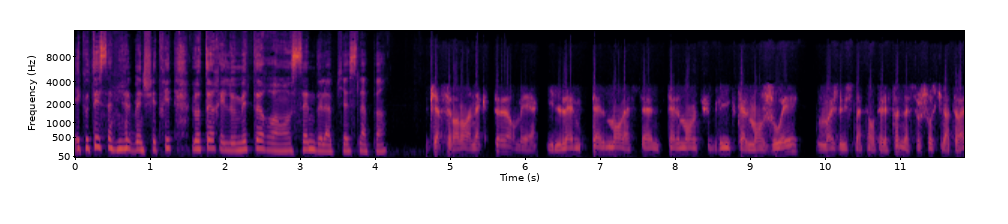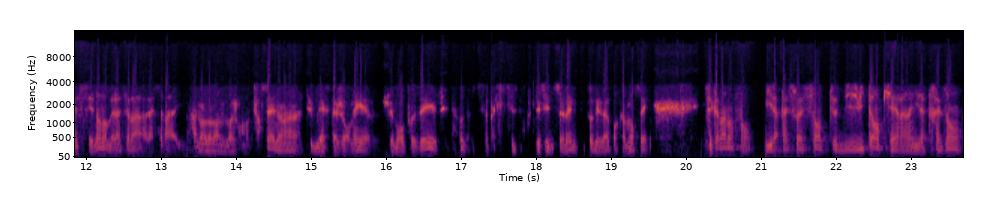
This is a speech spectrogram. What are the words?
Écoutez Samuel L'auteur et le metteur en scène de la pièce Lapin. Pierre, c'est vraiment un acteur, mais il aime tellement la scène, tellement le public, tellement jouer. Moi, je l'ai eu ce matin au téléphone. La seule chose qui m'intéresse, c'est non, non, mais là, ça va, là, ça va. Ah non, non, non, moi, je remonte sur scène. Hein. Tu me laisses la journée, euh, je vais me reposer. Je dis, non, ça va laisser une semaine plutôt déjà pour commencer. C'est comme un enfant. Il n'a pas 78 ans, Pierre. hein. Il a 13 ans.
